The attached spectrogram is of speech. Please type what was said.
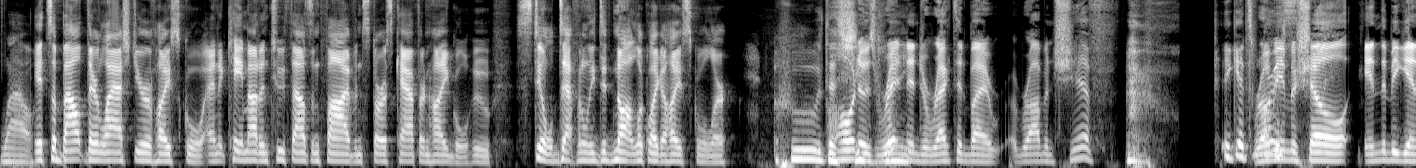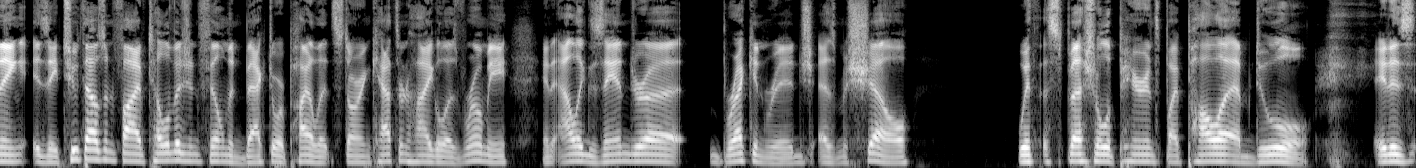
Wow. It's about their last year of high school, and it came out in 2005 and stars Katherine Heigl, who still definitely did not look like a high schooler. Who does oh, and it was written and directed by Robin Schiff. It gets Romy worse. and Michelle in the Beginning is a 2005 television film and backdoor pilot starring Katherine Heigl as Romy and Alexandra Breckenridge as Michelle, with a special appearance by Paula Abdul. It is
